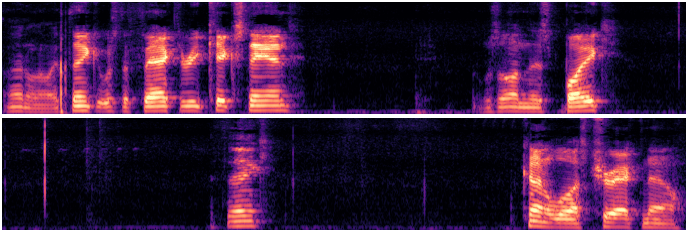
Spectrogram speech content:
I don't know, I think it was the factory kickstand. It was on this bike. I think kind of lost track now.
